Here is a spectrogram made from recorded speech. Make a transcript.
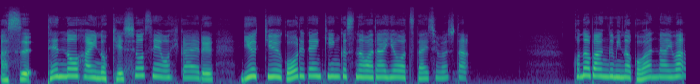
明日天皇杯の決勝戦を控える琉球ゴールデンキングスの話題をお伝えしましたこの番組のご案内は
